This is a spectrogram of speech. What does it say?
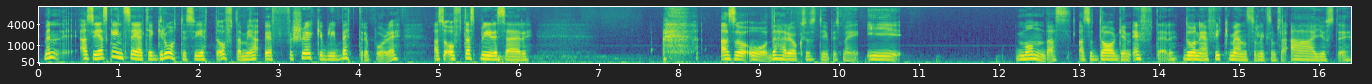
Men alltså jag ska inte säga att jag gråter så jätteofta men jag, jag försöker bli bättre på det. Alltså oftast blir det så här Alltså åh, det här är också så typiskt mig. I måndags, alltså dagen efter, då när jag fick mens så liksom så här, ah just det,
